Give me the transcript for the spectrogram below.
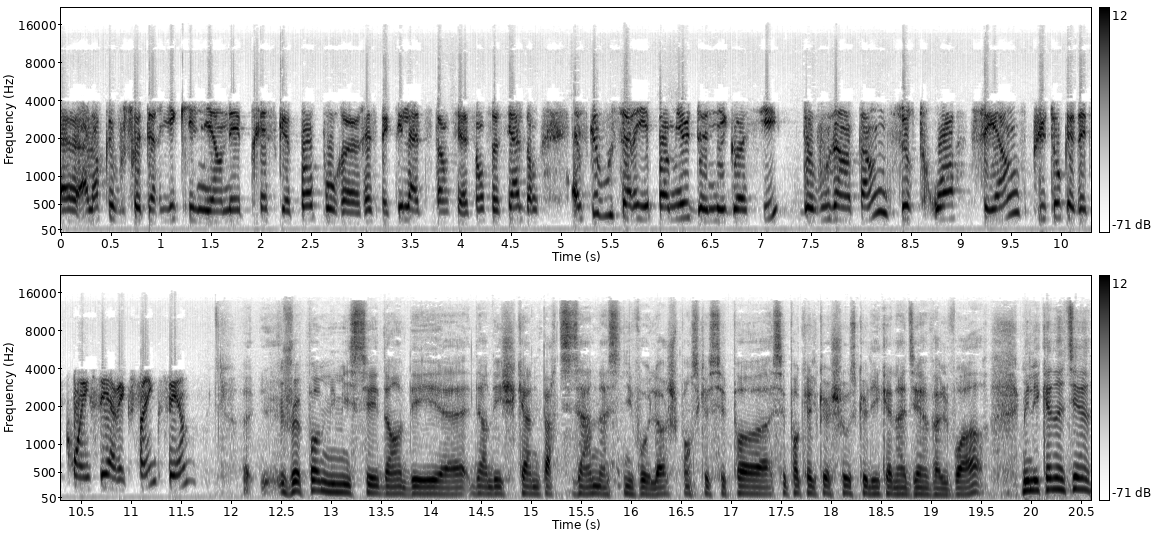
euh, alors que vous souhaiteriez qu'il n'y en ait presque pas pour euh, respecter la distanciation sociale. Donc, est-ce que vous seriez pas mieux de négocier, de vous entendre sur trois séances plutôt que d'être coincé avec cinq séances? Euh, je veux pas m'immiscer dans des euh, dans des chicanes partisanes à ce niveau-là. Je pense que c'est pas c'est pas quelque chose que les Canadiens veulent voir. Mais les Canadiens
